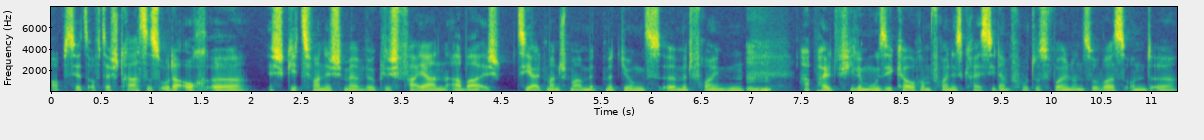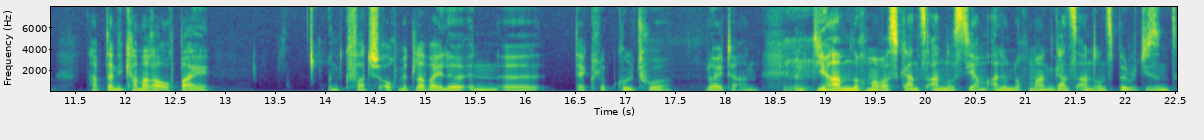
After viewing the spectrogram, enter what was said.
ob es jetzt auf der Straße ist oder auch, äh, ich gehe zwar nicht mehr wirklich feiern, aber ich ziehe halt manchmal mit mit Jungs, äh, mit Freunden Mhm. habe halt viele Musiker auch im Freundeskreis, die dann Fotos wollen und sowas und äh, habe dann die Kamera auch bei und quatsch auch mittlerweile in äh, der Clubkultur Leute an. Mhm. Und die haben noch mal was ganz anderes. Die haben alle noch mal einen ganz anderen Spirit. Die sind,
